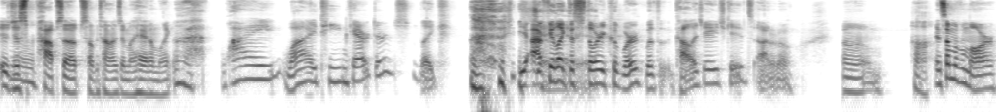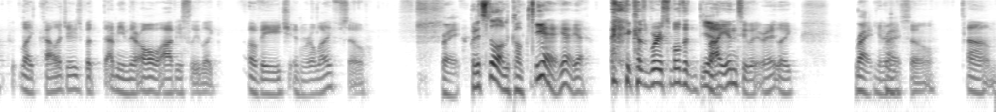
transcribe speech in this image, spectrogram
it just Yeah. pops up sometimes in my head. I'm like, why, why teen characters? Like, yeah, I feel like the yeah, yeah. story could work with college age kids. I don't know. Um, Huh. and some of them are like college age, but I mean, they're all obviously like of age in real life. So Right. But it's still uncomfortable. yeah, yeah, yeah. Because we're supposed to Yeah. buy into it, right? Like, Right. you know. Right. So, um,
